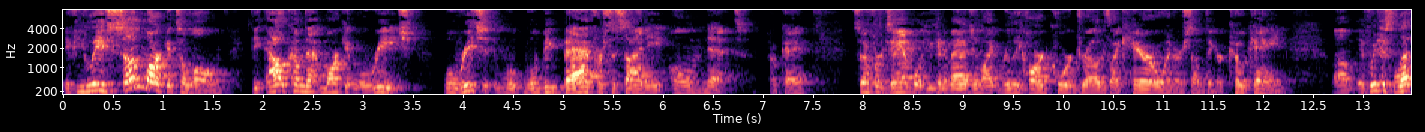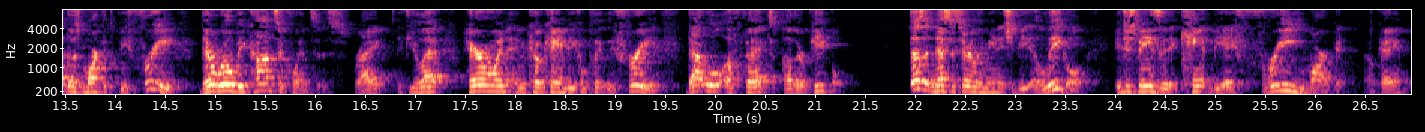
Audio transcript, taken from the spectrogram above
If you leave some markets alone, the outcome that market will reach will reach will be bad for society on net. Okay. So for example, you can imagine like really hardcore drugs like heroin or something or cocaine. Um, if we just let those markets be free, there will be consequences, right? If you let heroin and cocaine be completely free, that will affect other people. Doesn't necessarily mean it should be illegal. It just means that it can't be a free market, okay?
